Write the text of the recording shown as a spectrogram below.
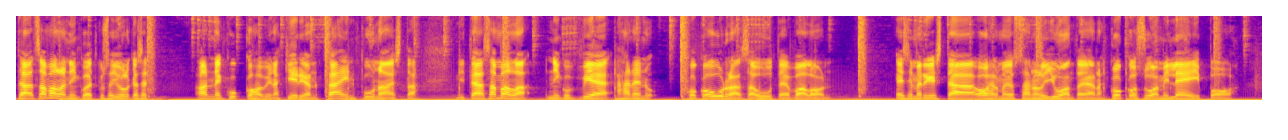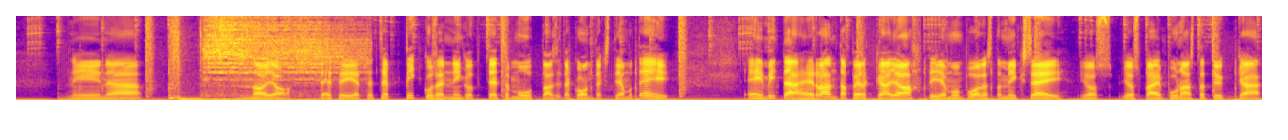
tää samalla niinku, että kun sä julkaiset Anne Kukkohovina kirjan Päin punaista, niin tää samalla niinku vie hänen koko uransa uuteen valoon. Esimerkiksi tää ohjelma, jossa hän oli juontajana, Koko Suomi leipoo. Niin, ää, no joo, te tiedätte, että se pikkusen niinku, se muuttaa sitä kontekstia, mutta ei, ei mitään, hei ranta pelkkää jahtia ja mun puolesta miksei, jos, jos päin punaista tykkää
